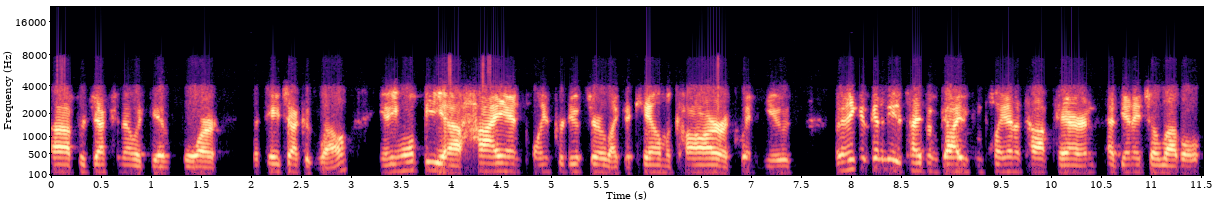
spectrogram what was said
uh, projection I would give for the Mateychuk as well. You know, he won't be a high-end point producer like a Cale Makar or a Quentin Hughes, but I think he's going to be the type of guy who can play on a top pair at the NHL level,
